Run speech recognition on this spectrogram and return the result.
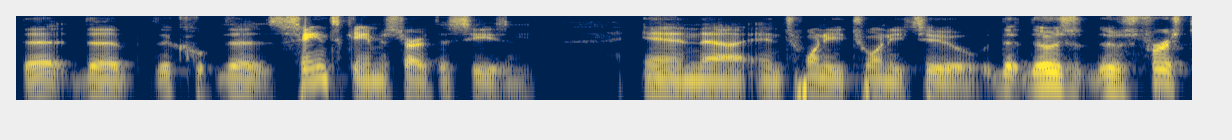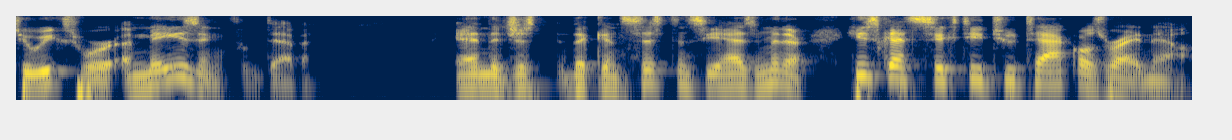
the the the, the Saints game to start the season in uh, in 2022. Th- those those first two weeks were amazing from Devin, and the just the consistency has him in there. He's got 62 tackles right now.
